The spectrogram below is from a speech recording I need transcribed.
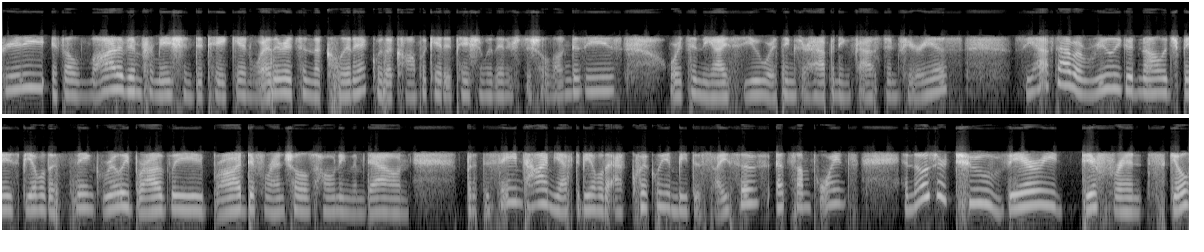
pretty it's a lot of information to take in whether it's in the clinic with a complicated patient with interstitial lung disease or it's in the ICU where things are happening fast and furious. So you have to have a really good knowledge base, be able to think really broadly, broad differentials, honing them down. But at the same time, you have to be able to act quickly and be decisive at some points. And those are two very different skill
